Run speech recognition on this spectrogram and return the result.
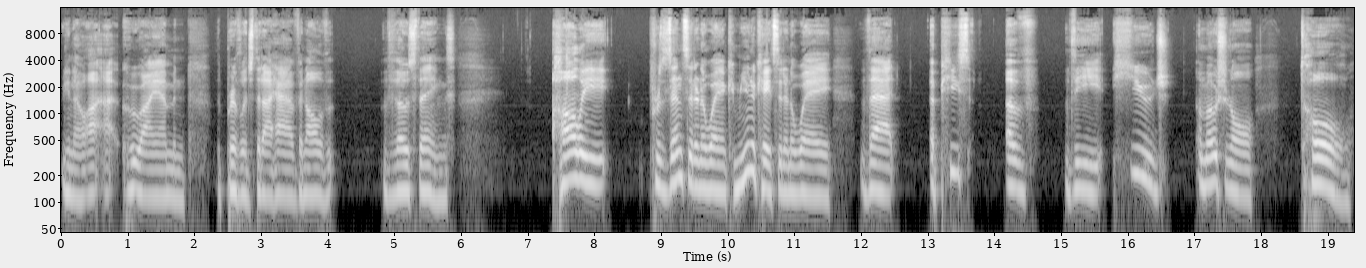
you know I, I, who I am and the privilege that I have and all of those things. Holley presents it in a way and communicates it in a way that a piece of the huge emotional toll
